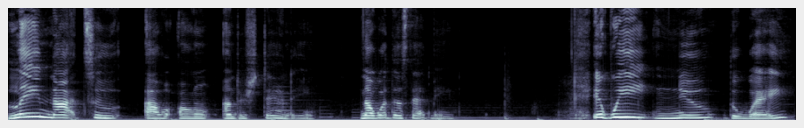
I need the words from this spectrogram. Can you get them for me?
Lean not to our own understanding now, what does that mean? If we knew the way,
